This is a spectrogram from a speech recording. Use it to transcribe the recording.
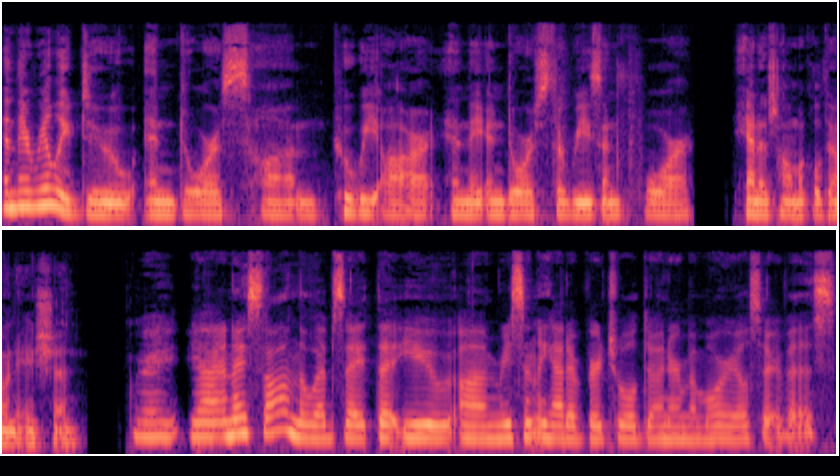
And they really do endorse um, who we are and they endorse the reason for anatomical donation. Right. Yeah. And I saw on the website that you um, recently had a virtual donor memorial service.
